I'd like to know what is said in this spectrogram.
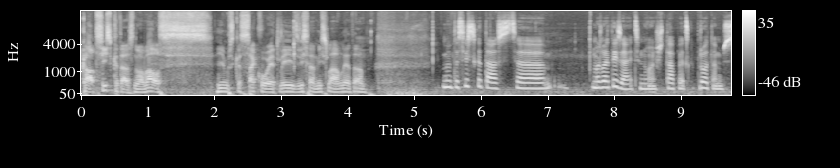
kā tas izskatās no valsts, jums, kas sekojat līdzi visām islāma lietām? Nu, tas izskatās uh, mazliet izaicinoši, tāpēc, ka, protams,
